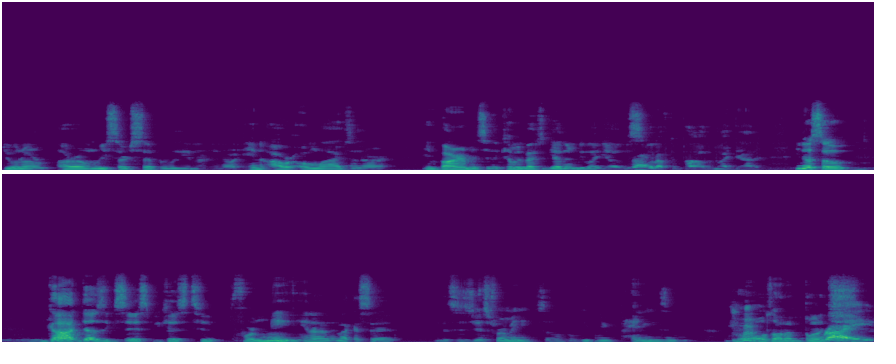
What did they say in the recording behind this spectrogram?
doing our, our own research separately in our, in our in our own lives and our environments and then coming back together and be like, yo, this Right. is what I've compiled in my data. You know, so God does exist because to for me, you know, and like I said, this is just for me, so I'm gonna get me pennies and draws on a bunch. Right.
